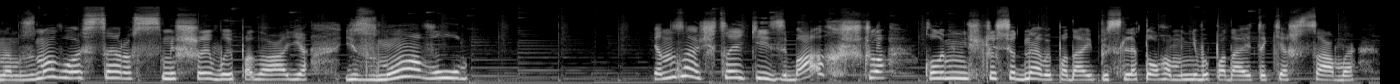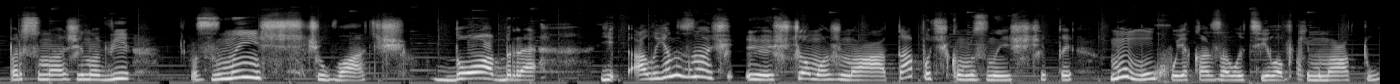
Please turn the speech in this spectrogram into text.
Нам знову ось це розсміши випадає. І знову. Я не знаю, чи це якийсь баг, що коли мені щось одне випадає, після того мені випадає таке ж саме персонажі нові. Знищувач. Добре. Але я не знаю, е, що можна тапочком знищити. Ну, муху, яка залетіла в кімнату.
